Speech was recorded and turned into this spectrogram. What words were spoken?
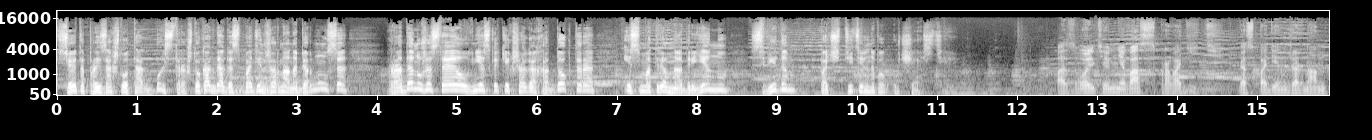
Все это произошло так быстро, что когда господин Жернан обернулся, Роден уже стоял в нескольких шагах от доктора и смотрел на Адриенну с видом почтительного участия. Позвольте мне вас проводить, господин Жернант.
